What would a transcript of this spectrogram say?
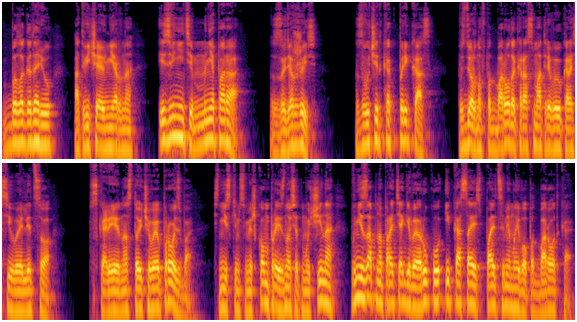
«Благодарю», Отвечаю нервно. «Извините, мне пора». «Задержись». Звучит как приказ. Вздернув подбородок, рассматриваю красивое лицо. Скорее настойчивая просьба. С низким смешком произносит мужчина, внезапно протягивая руку и касаясь пальцами моего подбородка.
